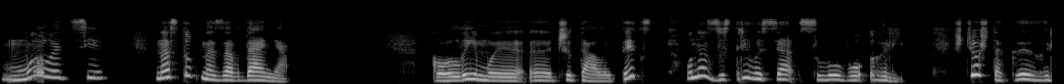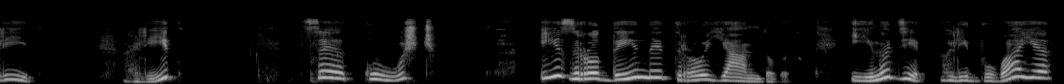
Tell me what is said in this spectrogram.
Молодці. Наступне завдання. Коли ми е, читали текст, у нас зустрілося слово глід. Що ж таке глід? Глід це кущ із родини трояндових. Іноді глід буває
